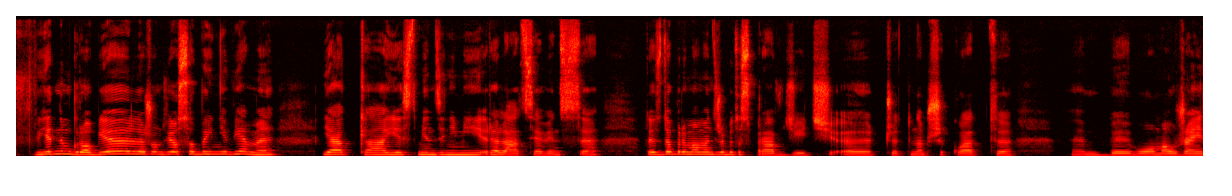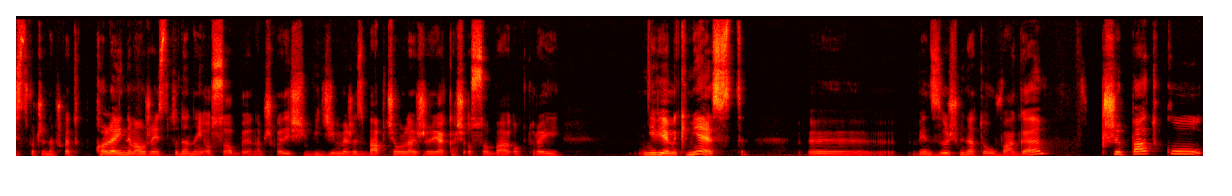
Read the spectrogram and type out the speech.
w jednym grobie leżą dwie osoby i nie wiemy, jaka jest między nimi relacja, więc e, to jest dobry moment, żeby to sprawdzić, e, czy to na przykład e, było małżeństwo, czy na przykład kolejne małżeństwo danej osoby. Na przykład, jeśli widzimy, że z babcią leży jakaś osoba, o której nie wiemy, kim jest, więc zwróćmy na to uwagę. W przypadku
